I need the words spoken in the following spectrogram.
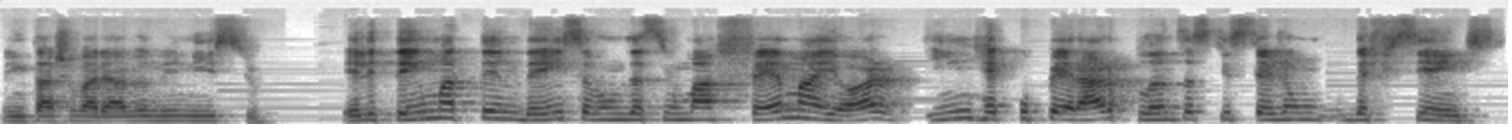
em taxa variável no início, ele tem uma tendência, vamos dizer assim, uma fé maior em recuperar plantas que estejam deficientes.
